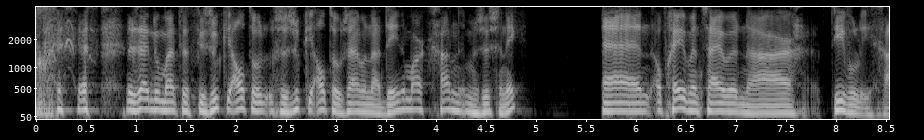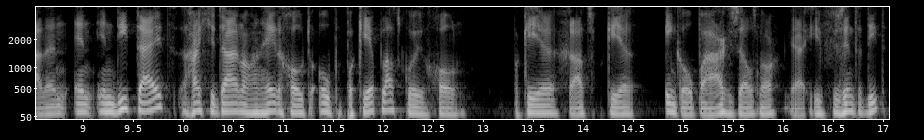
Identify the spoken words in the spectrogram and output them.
we zijn toen met de Suzuki Alto, Suzuki Alto zijn we naar Denemarken gegaan, mijn zus en ik. En op een gegeven moment zijn we naar Tivoli gegaan. En, in die tijd had je daar nog een hele grote open parkeerplaats. Kon je gewoon parkeren, gratis parkeren. In Kopenhagen zelfs nog. Ja, je verzint het niet.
